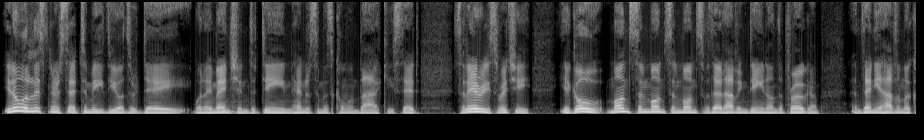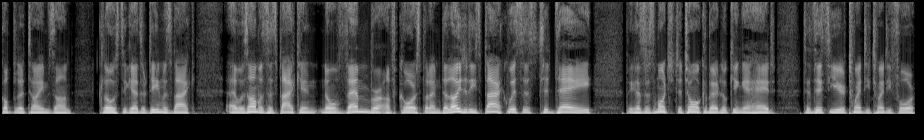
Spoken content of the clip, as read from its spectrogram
you know, a listener said to me the other day when I mentioned that Dean Henderson was coming back, he said, It's hilarious, Richie. You go months and months and months without having Dean on the programme, and then you have him a couple of times on close together. Dean was back, uh, was almost as back in November, of course, but I'm delighted he's back with us today because there's much to talk about looking ahead to this year, 2024,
